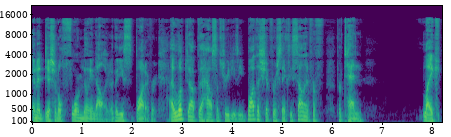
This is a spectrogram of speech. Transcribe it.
an additional four million dollars. I think he's bought it for. I looked up the House of Treaties. He bought the ship for six. He's selling it for for ten. Like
